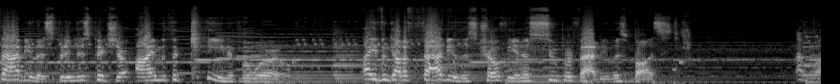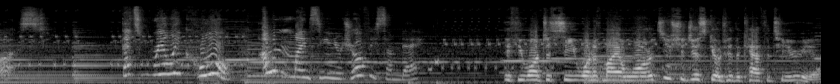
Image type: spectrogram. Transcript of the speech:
fabulous, but in this picture, I'm the king of the world. I even got a fabulous trophy and a super fabulous bust. a bust That's really cool. I mind seeing your trophy someday. If you want to see one of my awards, you should just go to the cafeteria.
